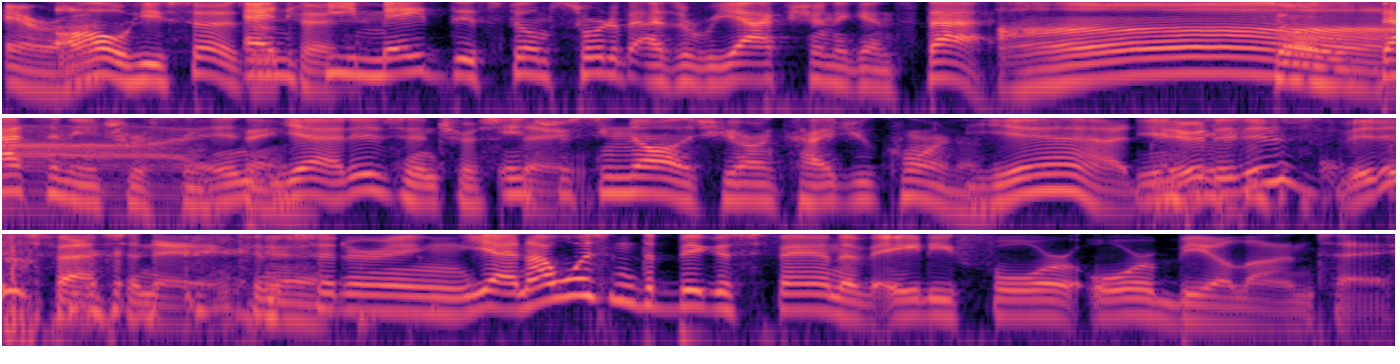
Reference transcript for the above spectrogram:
era Oh, he says. and okay. he made this film sort of as a reaction against that. Ah. So that's an interesting in- thing. Yeah, it is interesting. Interesting knowledge here on Kaiju Corner. Yeah, dude, it is it is fascinating considering. Yeah, and I wasn't the biggest fan of 84 or Biolante.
